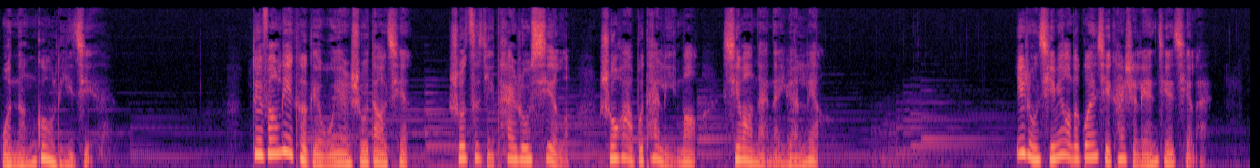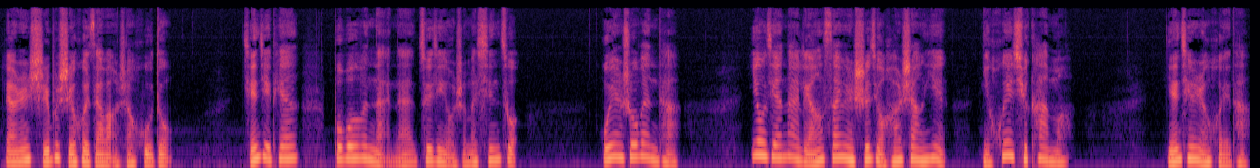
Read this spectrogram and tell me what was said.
我能够理解。”对方立刻给吴彦姝道歉，说自己太入戏了，说话不太礼貌，希望奶奶原谅。一种奇妙的关系开始连结起来，两人时不时会在网上互动。前几天，波波问奶奶最近有什么新作，吴彦姝问他：“又见奈良三月十九号上映，你会去看吗？”年轻人回他：“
